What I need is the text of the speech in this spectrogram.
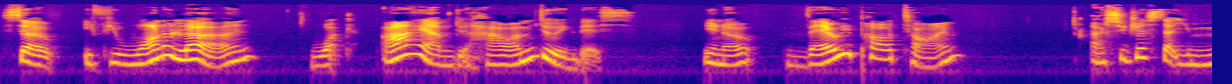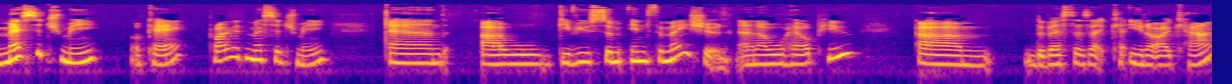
So, if you want to learn what I am how I'm doing this, you know, very part time, I suggest that you message me, okay? private message me and I will give you some information and I will help you um, the best as I can, you know I can.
